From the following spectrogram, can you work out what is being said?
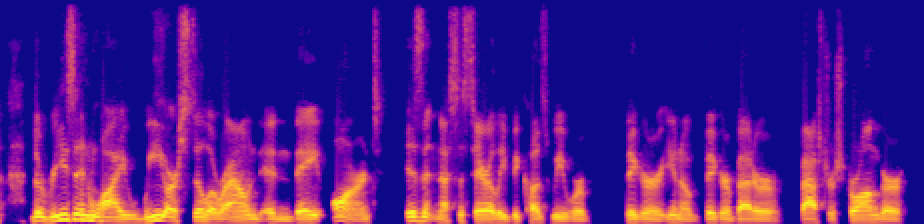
the reason why we are still around and they aren't isn't necessarily because we were bigger, you know, bigger, better, faster, stronger.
